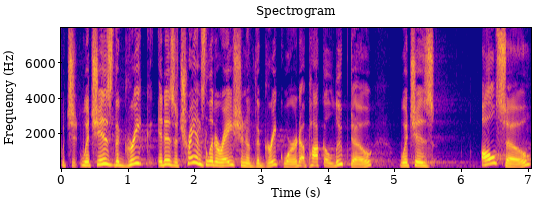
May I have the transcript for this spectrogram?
which, which is the Greek, it is a transliteration of the Greek word apocalypto, which is also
